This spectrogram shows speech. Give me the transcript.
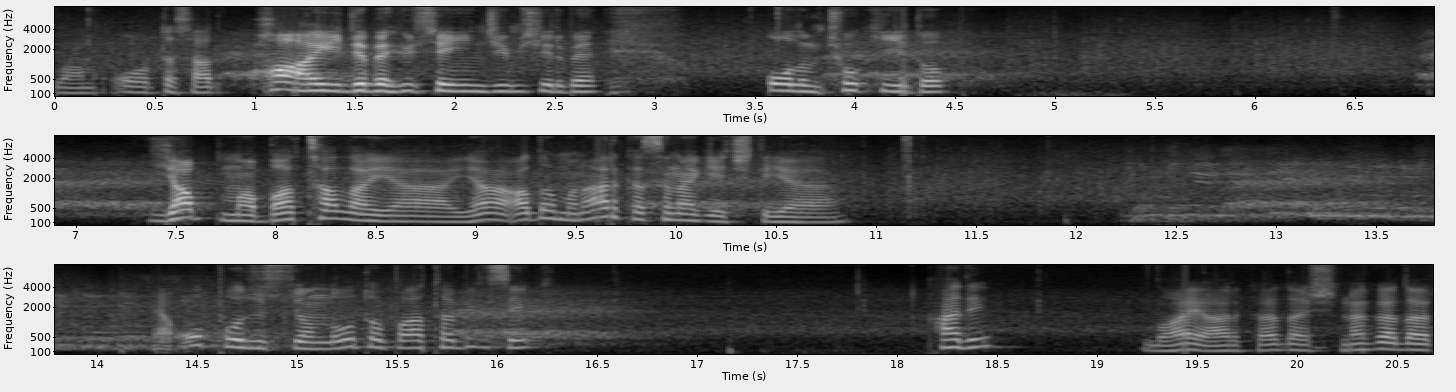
Ulan orta saat. Haydi be Hüseyin Cimşir be. Oğlum çok iyi top. Yapma Batala ya. Ya adamın arkasına geçti ya. Ya o pozisyonda o topu atabilsek. Hadi. Vay arkadaş ne kadar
